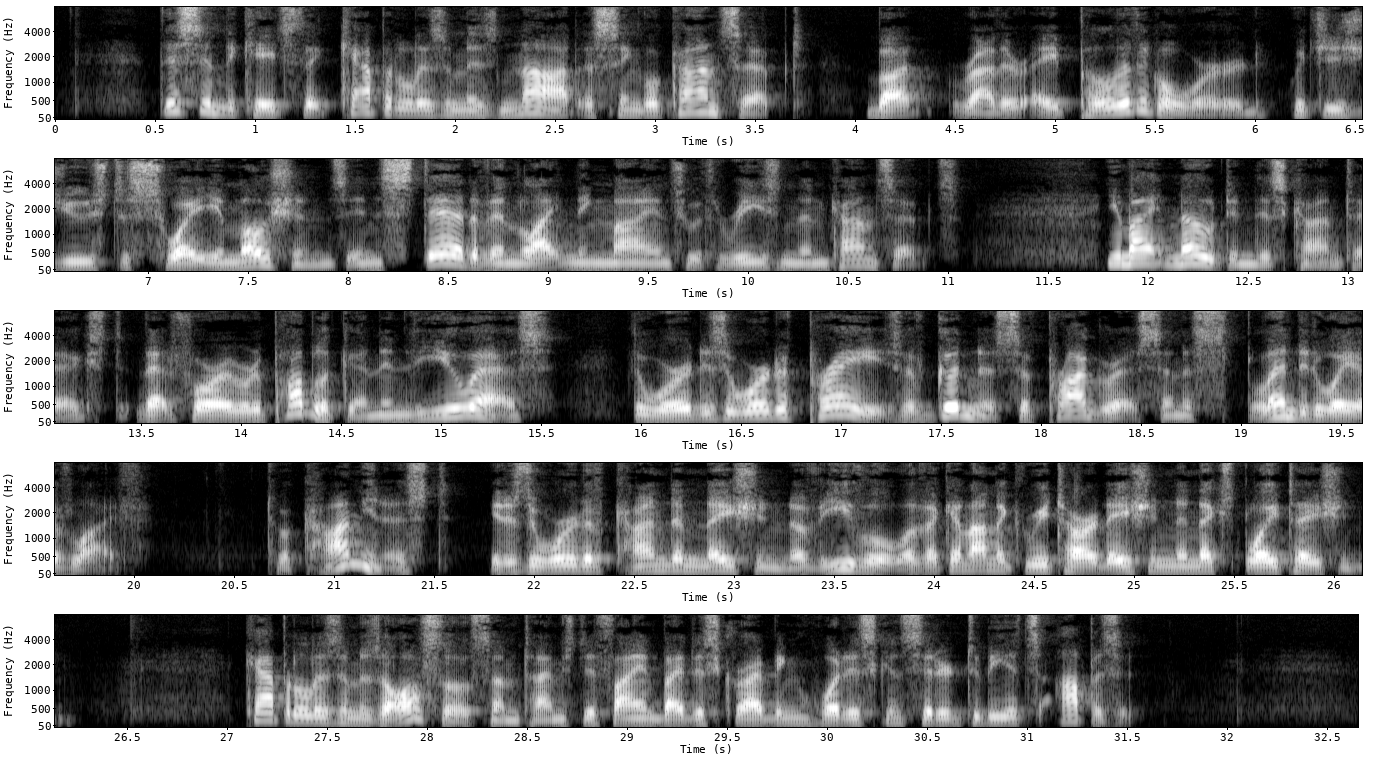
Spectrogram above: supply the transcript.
This indicates that capitalism is not a single concept, but rather a political word which is used to sway emotions instead of enlightening minds with reason and concepts. You might note in this context that for a Republican in the U.S., the word is a word of praise, of goodness, of progress, and a splendid way of life. To a communist, it is a word of condemnation, of evil, of economic retardation and exploitation. Capitalism is also sometimes defined by describing what is considered to be its opposite.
